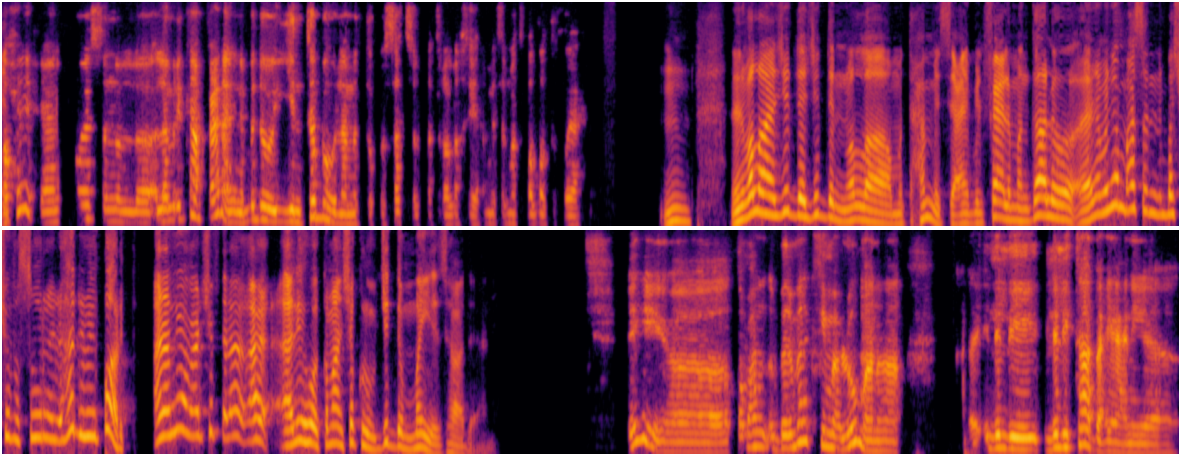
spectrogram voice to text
صحيح يعني كويس إنه ال- الأمريكان فعلا يعني بدوا ينتبهوا لما التوكوساتسو الفترة الأخيرة مثل ما تفضلت أخوي أحمد. إمم لأن والله جدا جدا والله متحمس يعني بالفعل من قالوا أنا من يوم أصلا بشوف الصورة هذا ليوبارد أنا من يوم شفت عليه هو كمان شكله جدا مميز هذا يعني. إيه آه، طبعا بالملك في معلومة أنا للي للي تابع يعني آه،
